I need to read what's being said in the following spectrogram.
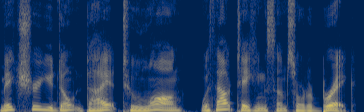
make sure you don't diet too long without taking some sort of break.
